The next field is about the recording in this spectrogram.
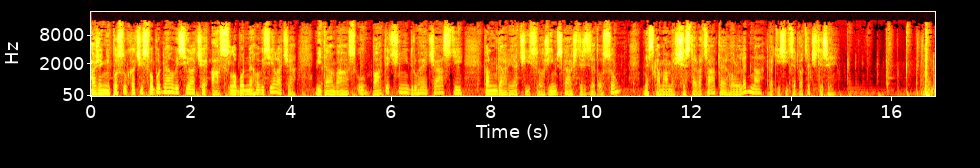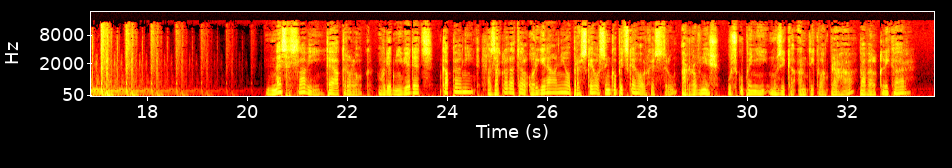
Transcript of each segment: Vážení posluchači svobodného vysílače a slobodného vysílača, vítám vás u páteční druhé části kalendária číslo římská 48. Dneska máme 26. ledna 2024. Dnes slaví teatrolog, hudební vědec, kapelník a zakladatel originálního pražského synkopického orchestru a rovněž uskupení Muzika Antiqua Praha Pavel Klikar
